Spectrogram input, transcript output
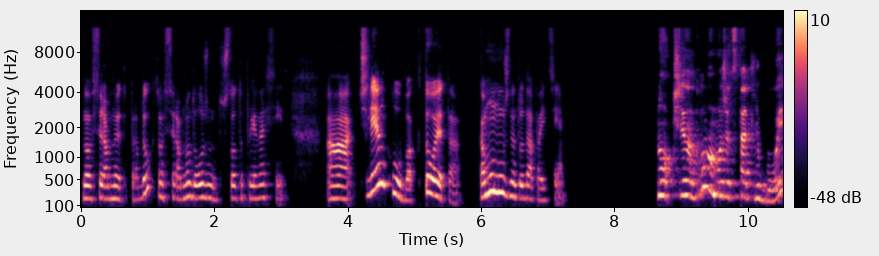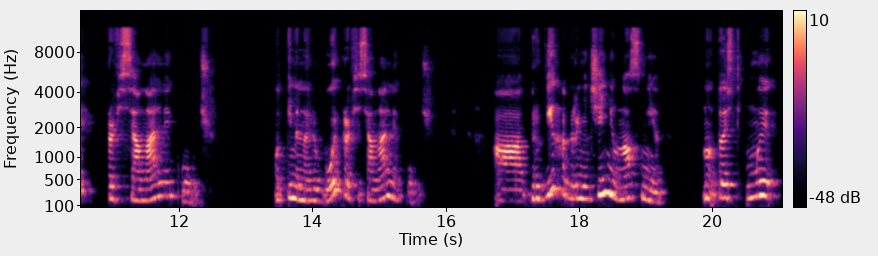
но все равно это продукт, он все равно должен что-то приносить. А член клуба, кто это? Кому нужно туда пойти? Ну, членом клуба может стать любой профессиональный коуч. Вот именно любой профессиональный коуч. А других ограничений у нас нет. Ну, то есть мы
